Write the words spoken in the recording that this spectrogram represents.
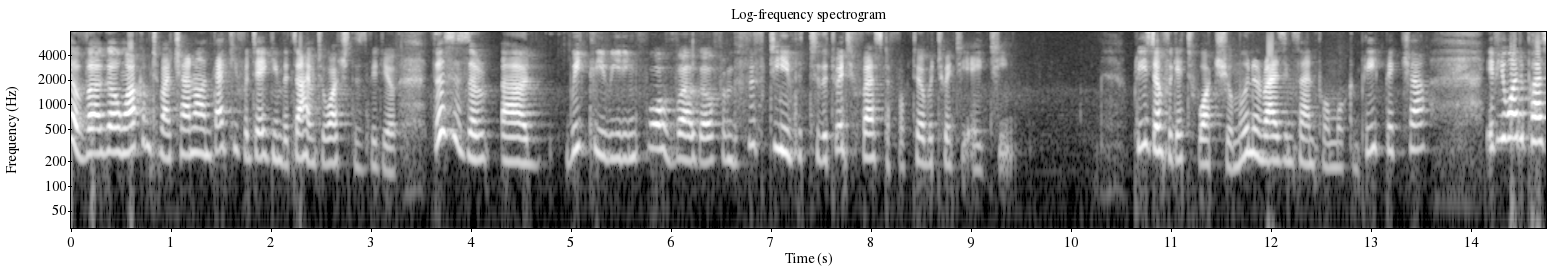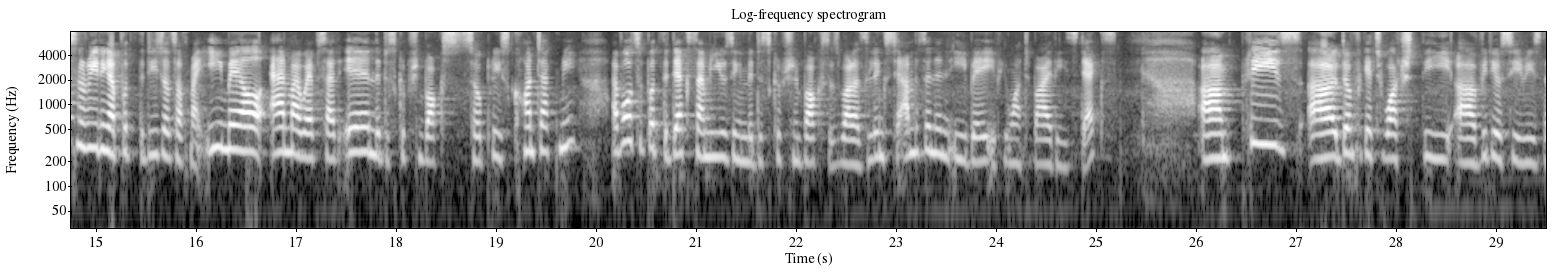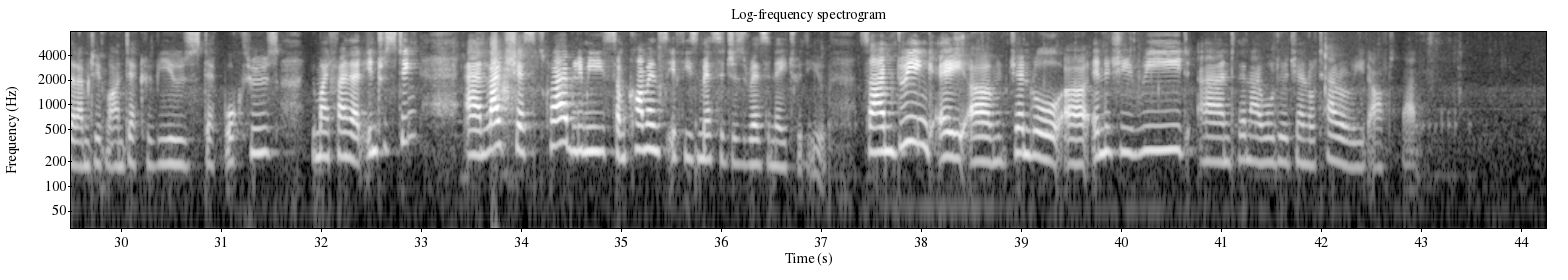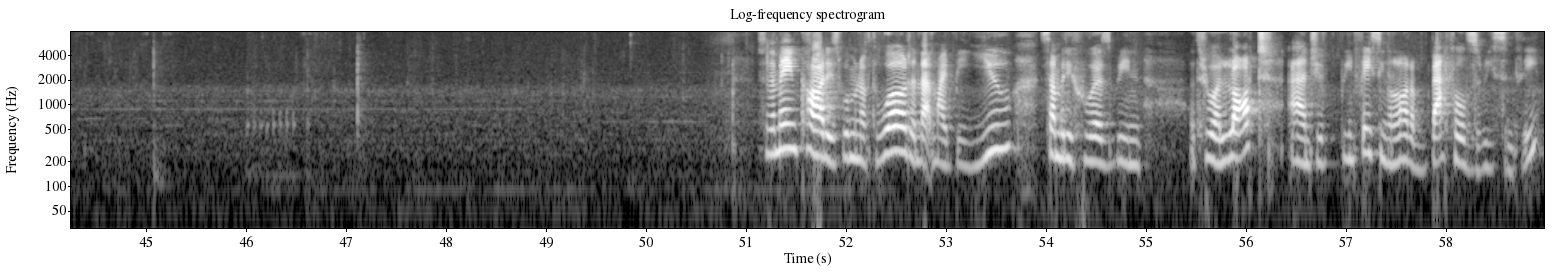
Hello Virgo, welcome to my channel and thank you for taking the time to watch this video. This is a uh, weekly reading for Virgo from the 15th to the 21st of October 2018. Please don't forget to watch your moon and rising sign for a more complete picture. If you want a personal reading, I put the details of my email and my website in the description box, so please contact me. I've also put the decks I'm using in the description box as well as links to Amazon and eBay if you want to buy these decks. Um, please uh, don't forget to watch the uh, video series that I'm doing on deck reviews, deck walkthroughs. You might find that interesting. And like, share, subscribe. Leave me some comments if these messages resonate with you. So I'm doing a um, general uh, energy read and then I will do a general tarot read after that. So the main card is Woman of the World, and that might be you, somebody who has been through a lot and you've been facing a lot of battles recently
